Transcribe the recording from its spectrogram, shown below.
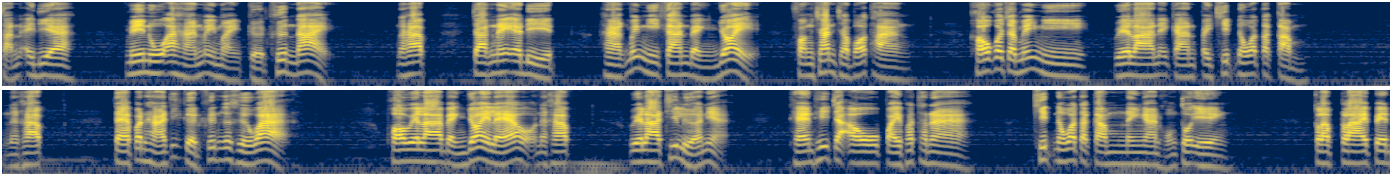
สรรค์ไอเดีย เมนูอาหารใหม่ๆ เกิดขึ้นได้นะครับ จากในอดีตหากไม่มีการแบ่งย่อยฟังก์ชันเฉพาะทาง เขาก็จะไม่มีเวลาในการไปคิดนวัตกรรมนะครับ แต่ปัญหาที่เกิดขึ้นก็คือว่า พอเวลาแบ่งย่อยแล้วนะครับ เวลาที่เหลือเนี่ยแทนที่จะเอาไปพัฒนาคิดนวัตกรรมในงานของตัวเอง กลับกลายเป็น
